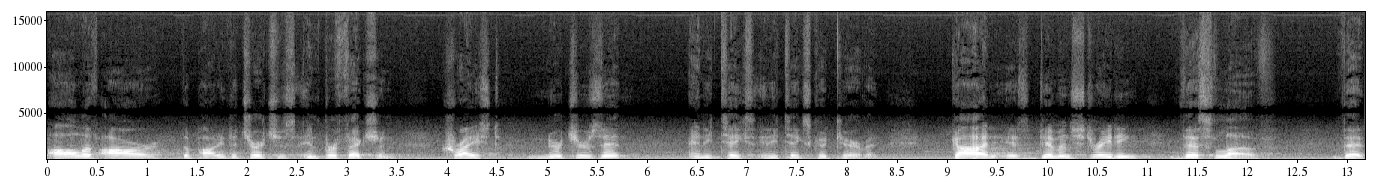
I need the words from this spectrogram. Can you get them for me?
all of our, the body the church's imperfection, Christ nurtures it and he takes and he takes good care of it. God is demonstrating this love that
